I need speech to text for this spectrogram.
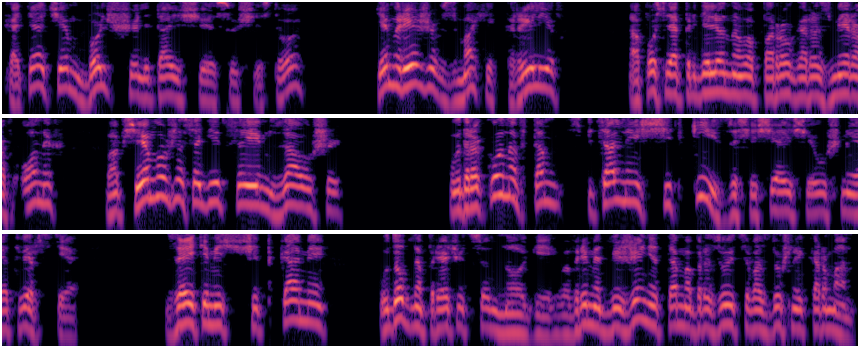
Хотя чем больше летающее существо, тем реже взмахи крыльев, а после определенного порога размеров он их вообще можно садиться им за уши. У драконов там специальные щитки, защищающие ушные отверстия. За этими щитками удобно прячутся ноги. Во время движения там образуется воздушный карман.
